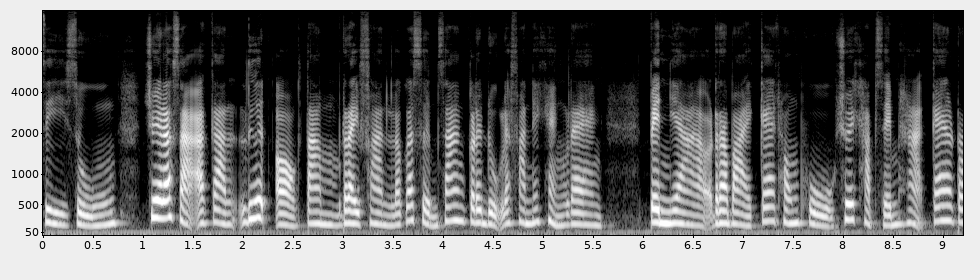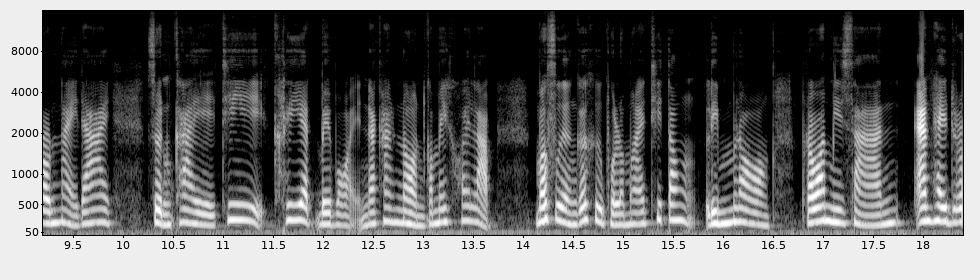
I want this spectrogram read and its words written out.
ซีสูง ช่วยรักษาอาการเลือดออกตามไรฟัน แล้วก็เสริมสร้างกระดูกและฟันให้แข็งแรง เป็นยาระบายแก้ท้องผูก ช่วยขับเสมหะแก้ร้อนในได้ ส่วนใครที่เครียดบ่อยๆนะคะนอนก็ไม่ค่อยหลับมะเฟืองก็คือผลไม้ที่ต้องลิ้มลอง เพราะว่ามีสารแอนไฮโดร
